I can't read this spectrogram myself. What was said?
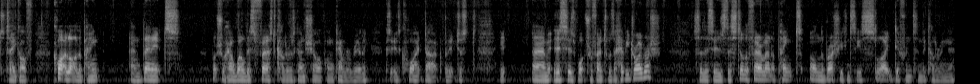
to take off quite a lot of the paint, and then it's not sure how well this first colour is going to show up on camera really because it is quite dark but it just it um, this is what's referred to as a heavy dry brush. So this is there's still a fair amount of paint on the brush. You can see a slight difference in the colouring there.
